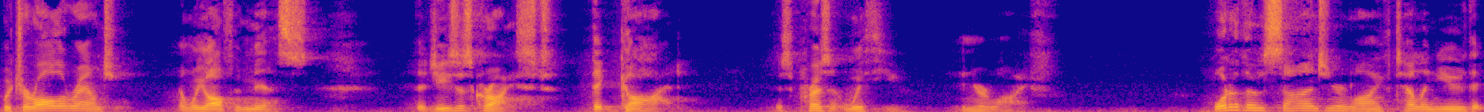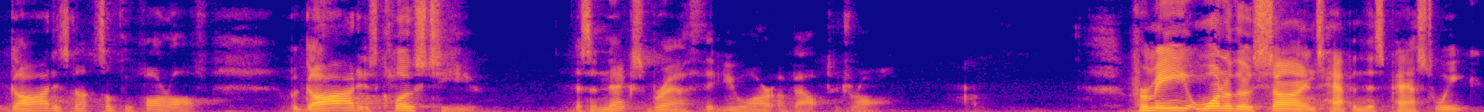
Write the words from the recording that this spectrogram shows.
which are all around you, and we often miss, that Jesus Christ, that God is present with you in your life? What are those signs in your life telling you that God is not something far off, but God is close to you as the next breath that you are about to draw. For me, one of those signs happened this past week.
